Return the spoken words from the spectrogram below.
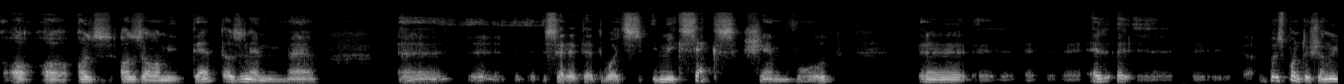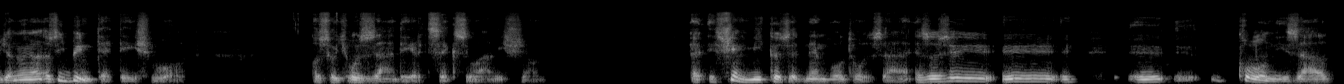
a, a, az, azzal, amit tett, az nem e, e, szeretett, vagy még szex sem volt. E, ez, ez pontosan ugyanolyan, az egy büntetés volt az, hogy hozzád ért szexuálisan. Semmi között nem volt hozzá. Ez az ő, ő, ő kolonizált,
